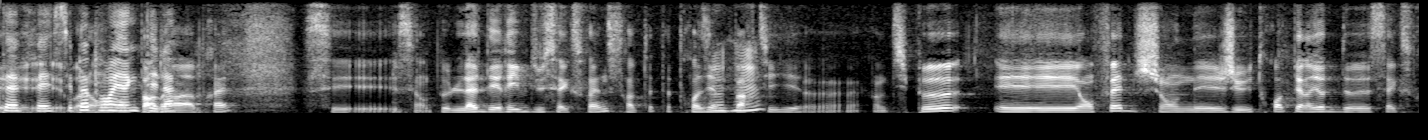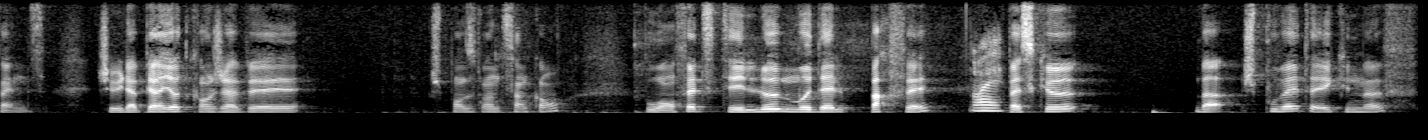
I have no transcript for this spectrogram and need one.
Tout à fait. C'est voilà, pas pour rien en que t'es là. Après. C'est c'est un peu la dérive du sex friend. Ce sera peut-être la troisième Mhm. partie euh, un petit peu. Et en fait, j'en ai, j'ai eu trois périodes de sex friends. J'ai eu la période quand j'avais, je pense, 25 ans, où en fait c'était le modèle parfait Ouais. parce que bah, je pouvais être avec une meuf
